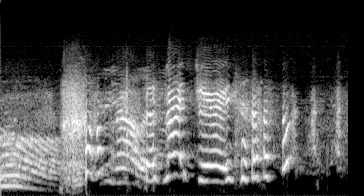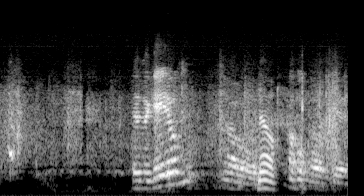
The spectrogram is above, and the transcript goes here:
Oh. That's nice, Jerry. Is the gate open? No. No. Oh, good.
